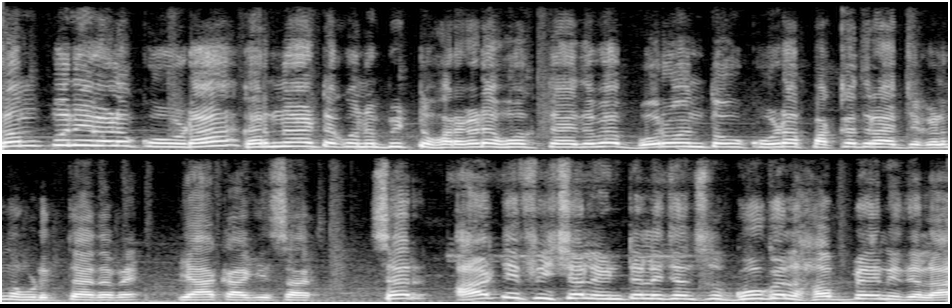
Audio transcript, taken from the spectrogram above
ಕಂಪನಿಗಳು ಕೂಡ ಕರ್ನಾಟಕವನ್ನು ಬಿಟ್ಟು ಹೊರಗಡೆ ಹೋಗ್ತಾ ಇದಾವೆ. ಬರುವಂತವು ಕೂಡ ಪಕ್ಕದ ರಾಜ್ಯಗಳನ್ನು ಹುಡುಕ್ತಾ ಇದಾವೆ. ಯಾಕಾಗಿ sir? Sir artificial intelligence Google hub ಏನಿದೆಯಲ್ಲ,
